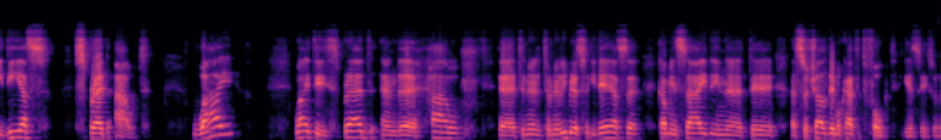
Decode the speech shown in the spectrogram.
ideas spread out. Why? Why it is spread and how uh, neoliberal ideas uh, come inside in uh, the social democratic thought, I can say so.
